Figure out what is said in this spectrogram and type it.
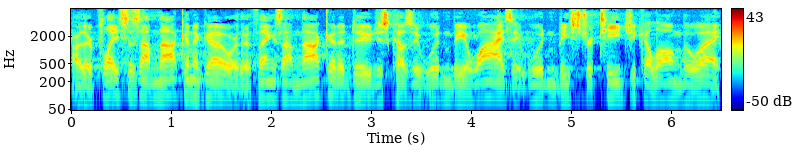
Are there places I'm not going to go? Are there things I'm not going to do just because it wouldn't be wise? It wouldn't be strategic along the way.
